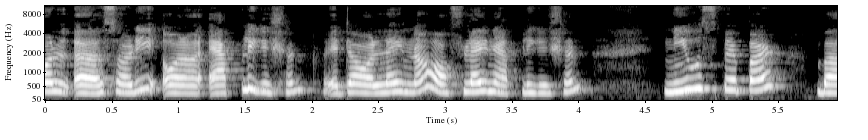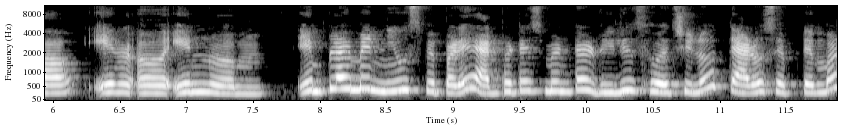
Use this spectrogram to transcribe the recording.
অল সরি অ্যাপ্লিকেশন এটা অনলাইন না অফলাইন অ্যাপ্লিকেশন নিউজ পেপার বা এর এন এমপ্লয়মেন্ট নিউজ পেপারে অ্যাডভার্টাইজমেন্টটা রিলিজ হয়েছিল তেরো সেপ্টেম্বর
